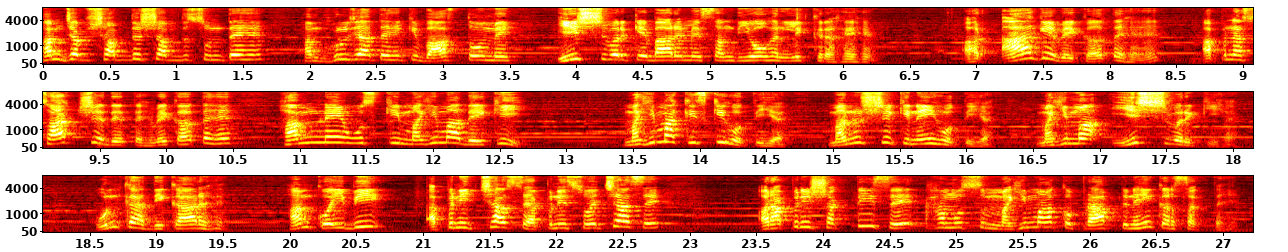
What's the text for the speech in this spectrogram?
हम जब शब्द शब्द सुनते हैं, हम भूल जाते हैं कि वास्तव में ईश्वर के बारे में संदियोहन लिख रहे हैं। और आगे वे कहते हैं, अपना साक्ष्य देते हैं। वे कहते हैं, हमने उसकी महिमा देखी। महिमा किसकी होती है? मनुष्य की नहीं होती है। महिमा ईश्वर की है। उनका अधिकार है। हम कोई भी अपनी इच्छा से, अपनी स्वेच्छा से और अपनी शक्ति से हम उस महिमा को प्राप्त नहीं कर सकते हैं।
